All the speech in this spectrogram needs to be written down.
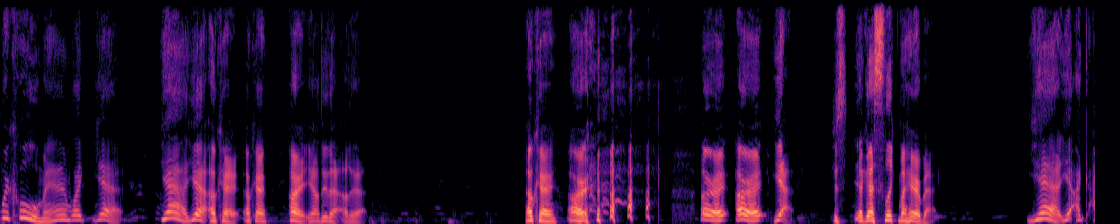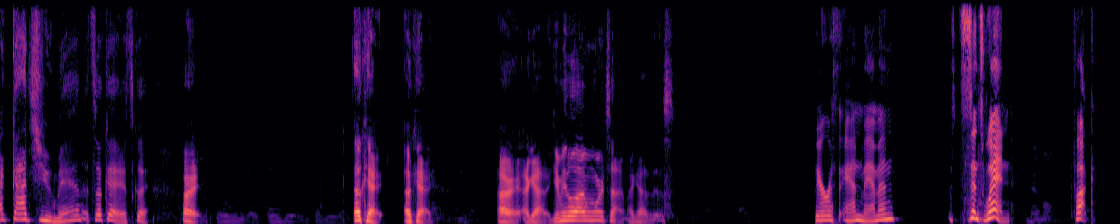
we're cool, man. Like, yeah, yeah, yeah. Okay, okay. All right, yeah, I'll do that. I'll do that. Okay. All right. all right. All right. Yeah. Just I gotta slick my hair back. Yeah, yeah. I I got you, man. It's okay. It's good. All right. Okay. Okay. All right. I got it. Give me the line one more time. I got this. Bareth and Mammon? Since when? Mammon. Fuck.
